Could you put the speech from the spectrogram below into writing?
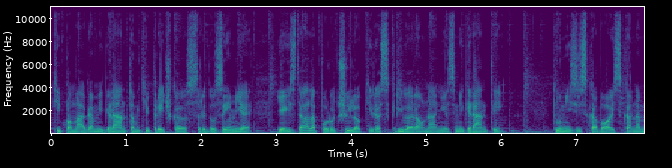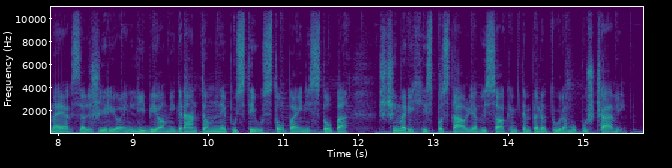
ki pomaga migrantom, ki prečkajo sredozemlje, je izdala poročilo, ki razkriva ravnanje z migranti. Tunizijska vojska na mejah z Alžirijo in Libijo migrantom ne pusti vstopa in izstopa, s čimer jih izpostavlja visokim temperaturam v puščavi.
